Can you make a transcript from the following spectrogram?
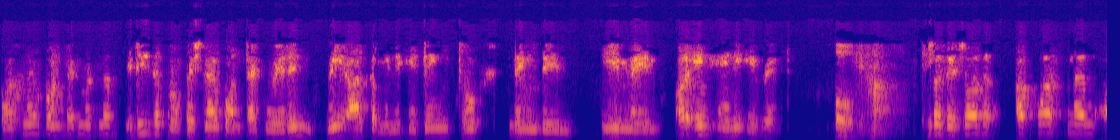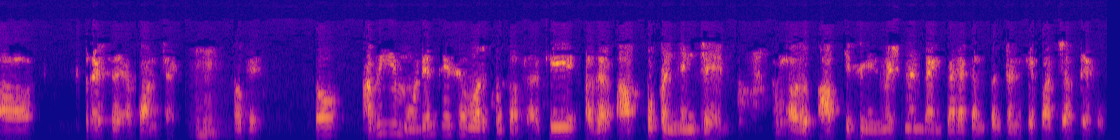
पर्सनल कॉन्टेक्ट मतलब it is a professional contact where in we are communicating through LinkedIn email और इन एनी इवेंट ओके हाँ So this was a personal, uh, let's say, a contact. Okay तो अभी ये मॉडल कैसे वर्क होता था कि अगर आपको फंडिंग चाहिए और आप किसी इन्वेस्टमेंट बैंकर या कंसल्टेंट के पास जाते हो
